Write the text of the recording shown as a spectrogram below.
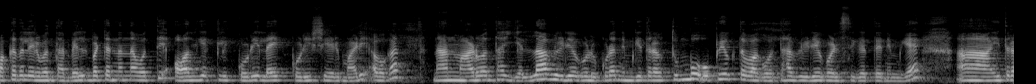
ಪಕ್ಕದಲ್ಲಿರುವಂಥ ಬೆಲ್ ಬಟನನ್ನು ಒತ್ತಿ ಆಲ್ಗೆ ಕ್ಲಿಕ್ ಕೊಡಿ, ಲೈಕ್ ಕೊಡಿ, ಶೇರ್ ಮಾಡಿ. ಅವಾಗ ನಾನು ಮಾಡುವಂಥ ಎಲ್ಲ ವೀಡಿಯೋಗಳು ಕೂಡ ನಿಮಗೆ ಈ ಥರ ತುಂಬ ಉಪಯುಕ್ತವಾಗುವಂತಹ ವೀಡಿಯೋಗಳು ಸಿಗುತ್ತೆ ನಿಮಗೆ. ಈ ಥರ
